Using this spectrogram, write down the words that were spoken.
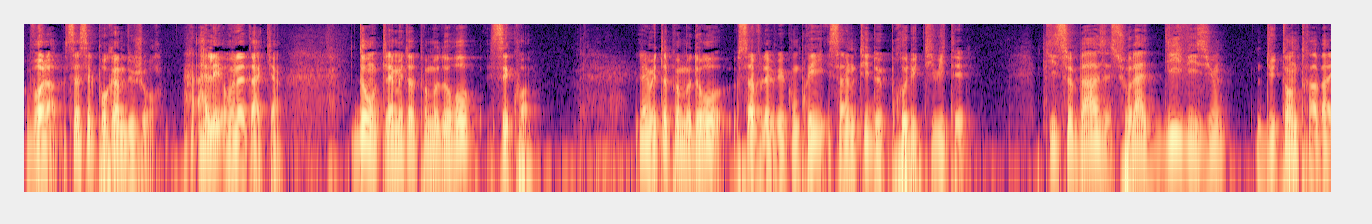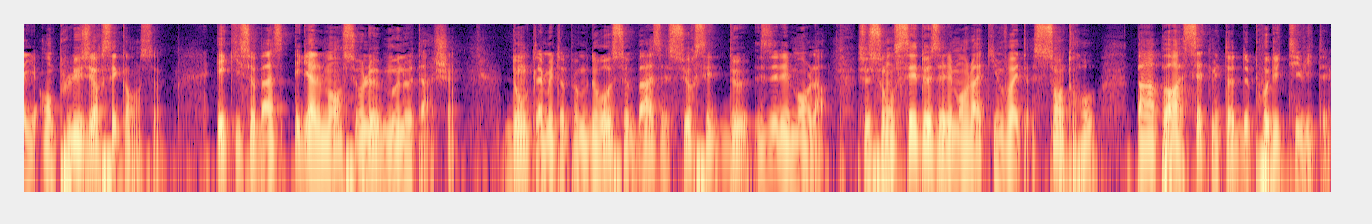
Voilà, ça c'est le programme du jour. Allez, on attaque. Donc, la méthode Pomodoro, c'est quoi? La méthode Pomodoro, ça vous l'avez compris, c'est un outil de productivité qui se base sur la division du temps de travail en plusieurs séquences et qui se base également sur le monotâche. Donc la méthode Pomodoro se base sur ces deux éléments-là. Ce sont ces deux éléments-là qui vont être centraux par rapport à cette méthode de productivité.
